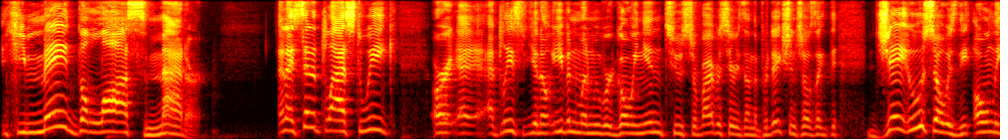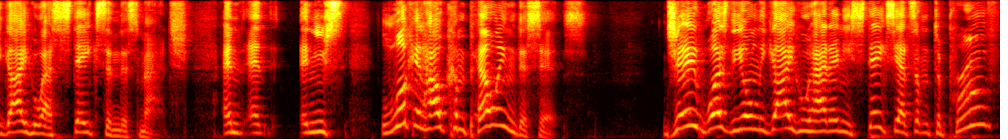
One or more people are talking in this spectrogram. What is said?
He made the loss matter and I said it last week, or at least, you know, even when we were going into Survivor Series on the prediction shows, like Jey Uso is the only guy who has stakes in this match. And and and you look at how compelling this is. Jey was the only guy who had any stakes. He had something to prove.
